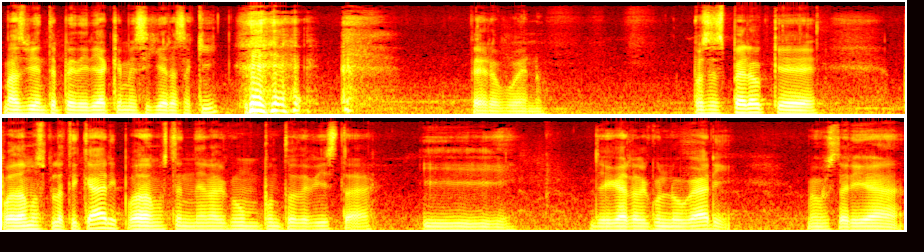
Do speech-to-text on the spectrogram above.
más bien te pediría que me siguieras aquí. Pero bueno, pues espero que podamos platicar y podamos tener algún punto de vista y llegar a algún lugar y me gustaría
